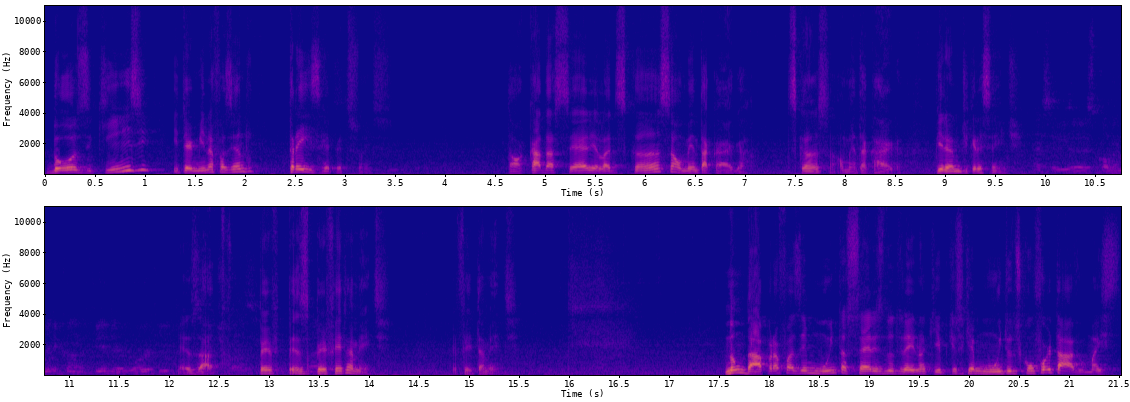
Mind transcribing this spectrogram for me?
12, 15 e termina fazendo 3 repetições. Então, a cada série ela descansa, aumenta a carga. Descansa, aumenta a carga. Pirâmide crescente. Escola americana, feeder, work. Exato. Per perfeitamente. Perfeitamente. Não dá para fazer muitas séries do treino aqui, porque isso aqui é muito desconfortável, mas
